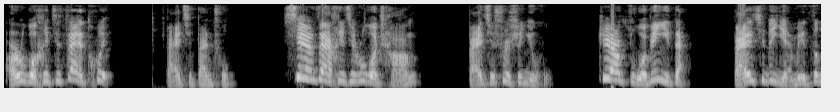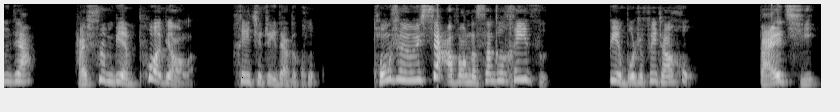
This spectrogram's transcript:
而如果黑棋再退，白棋搬出。现在黑棋如果长，白棋顺势一虎，这样左边一带白棋的眼位增加，还顺便破掉了。黑棋这一带的空，同时由于下方的三颗黑子并不是非常厚，白棋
